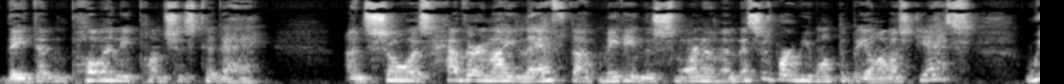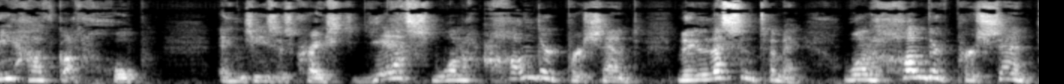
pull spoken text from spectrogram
They didn't pull any punches today. And so as Heather and I left that meeting this morning, and this is where we want to be honest, yes, we have got hope in Jesus Christ. Yes, 100%. Now listen to me. 100%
